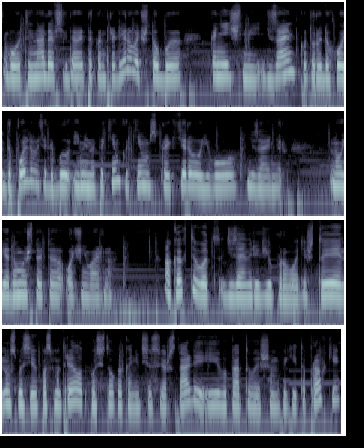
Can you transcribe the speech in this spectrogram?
Вот, и надо всегда это контролировать, чтобы конечный дизайн, который доходит до пользователя, был именно таким, каким спроектировал его дизайнер. Ну, я думаю, что это очень важно. А как ты вот дизайн-ревью проводишь? Ты, ну, в смысле, посмотрела после того, как они все сверстали, и выкатываешь им какие-то правки,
